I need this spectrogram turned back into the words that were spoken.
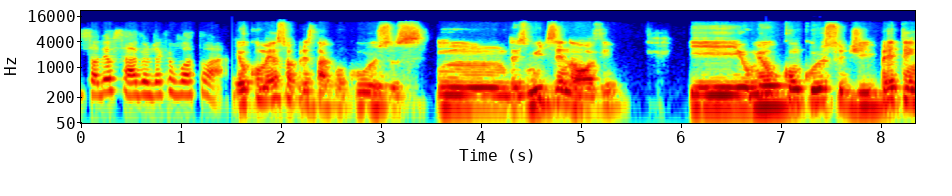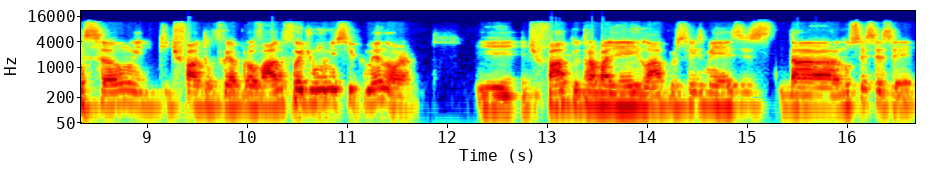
só Deus sabe onde é que eu vou atuar. Eu começo a prestar concursos em 2019 e o meu concurso de pretensão e que de fato eu fui aprovado foi de um município menor. E, de fato, eu trabalhei lá por seis meses da, no CCZ,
